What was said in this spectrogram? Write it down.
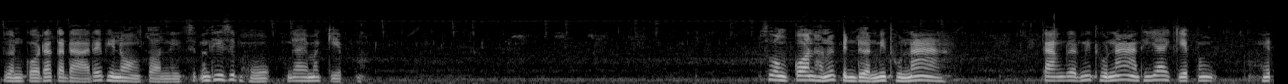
เดือนกรกฎาได้พี่น้องตอนนี้วันที่สิบหกยายมาเก็บ ช่วงก่อนหันไม่เป็นเดือนมิถุนากลางเดือนมิถุนาที่ยายเก็บเห็ด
